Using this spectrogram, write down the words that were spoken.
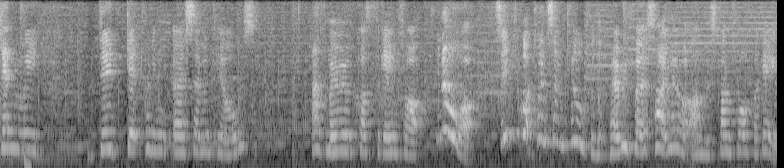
generally did get 27 uh, kills. That's maybe because the game thought, you know what? Since you got 27 kills for the very first time ever on this Advanced Warfare game,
